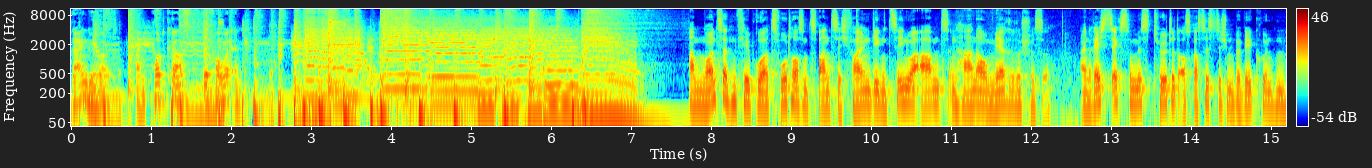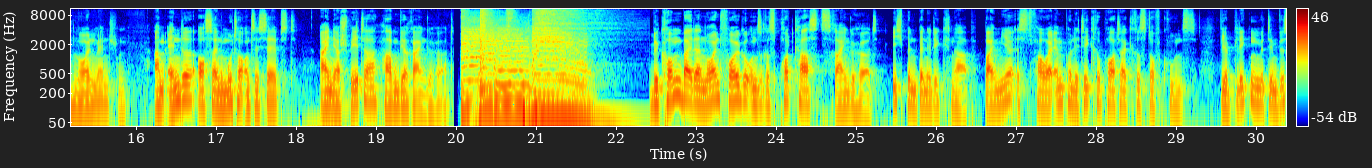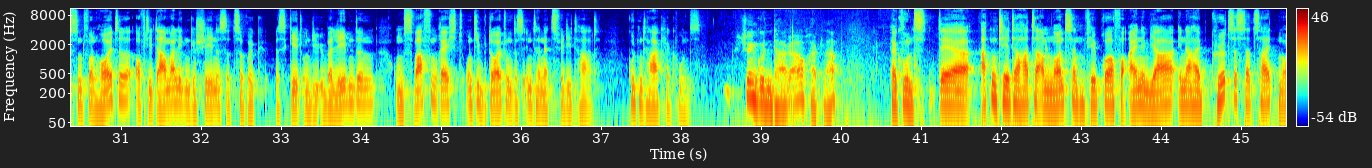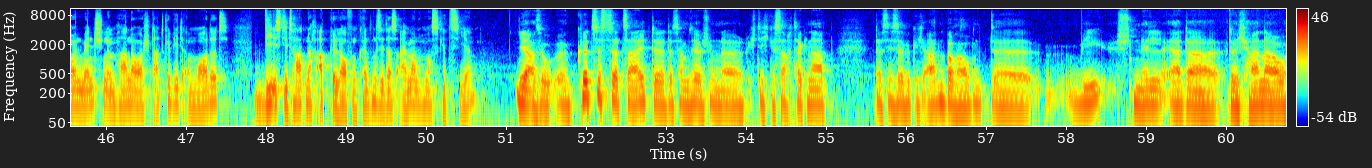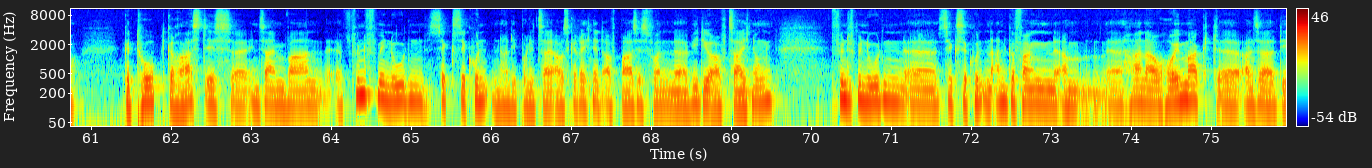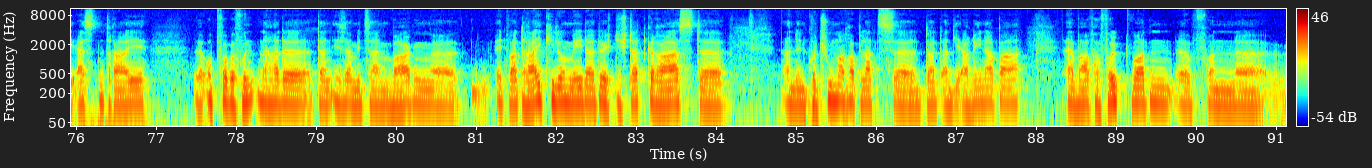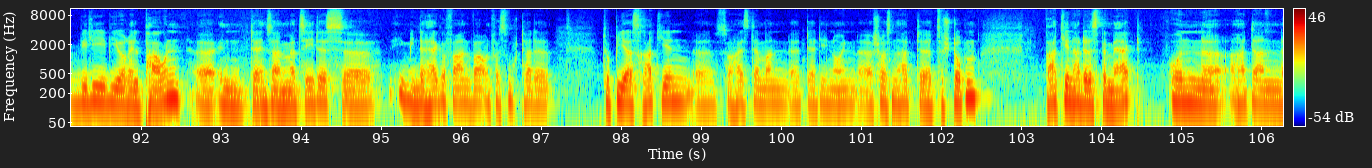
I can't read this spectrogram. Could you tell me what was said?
Reingehört, ein Podcast der VRM. Am 19. Februar 2020 fallen gegen 10 Uhr abends in Hanau mehrere Schüsse. Ein Rechtsextremist tötet aus rassistischen Beweggründen neun Menschen. Am Ende auch seine Mutter und sich selbst. Ein Jahr später haben wir reingehört. Willkommen bei der neuen Folge unseres Podcasts Reingehört. Ich bin Benedikt Knab. Bei mir ist VRM-Politikreporter Christoph Kuhns. Wir blicken mit dem Wissen von heute auf die damaligen Geschehnisse zurück. Es geht um die Überlebenden, ums Waffenrecht und die Bedeutung des Internets für die Tat. Guten Tag, Herr Kuhns. Schönen guten Tag auch, Herr Knapp. Herr Kuhns, der Attentäter hatte am 19. Februar vor einem Jahr innerhalb kürzester Zeit neun Menschen im Hanauer Stadtgebiet ermordet. Wie ist die Tat nach abgelaufen? Könnten Sie das einmal noch mal skizzieren? Ja, also äh, kürzester Zeit, äh, das haben Sie ja schon äh, richtig gesagt, Herr Knab, das ist ja wirklich atemberaubend, äh, wie schnell er da durch Hanau getobt, gerast ist äh, in seinem Wahn. Äh, fünf Minuten, sechs Sekunden hat die Polizei ausgerechnet auf Basis von Videoaufzeichnungen. Fünf Minuten, sechs Sekunden angefangen am Hanau-Heumarkt, als er die ersten drei Opfer gefunden hatte, dann ist er mit seinem Wagen äh, etwa drei Kilometer durch die Stadt gerast, äh, an den Kurt-Schumacher-Platz, äh, dort an die Arena-Bar. Er war verfolgt worden äh, von äh, Willi Viorel Paun, in, der in seinem Mercedes ihm hinterhergefahren war und versucht hatte, Tobias Radjen, so heißt der Mann, der die Neuen erschossen hat, zu stoppen. Radjen hatte das bemerkt und hat dann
